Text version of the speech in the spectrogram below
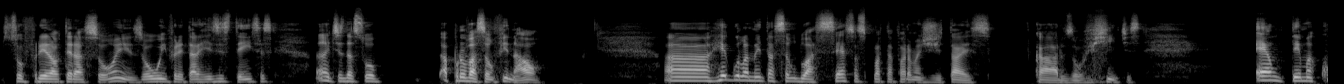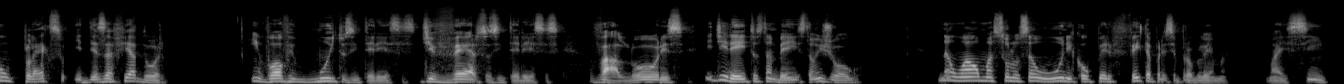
sofrer alterações ou enfrentar resistências antes da sua aprovação final. A regulamentação do acesso às plataformas digitais, caros ouvintes, É um tema complexo e desafiador. Envolve muitos interesses, diversos interesses, valores e direitos também estão em jogo. Não há uma solução única ou perfeita para esse problema, mas sim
